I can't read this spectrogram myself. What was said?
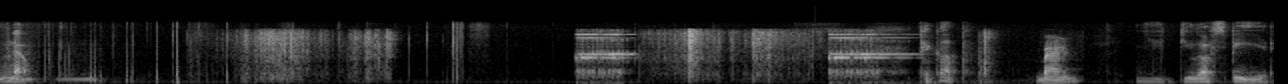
No. Pick up. Burn. You, do you love speed?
